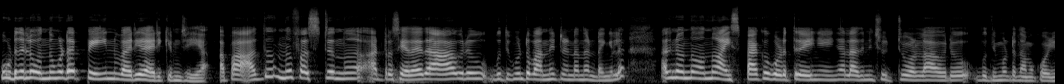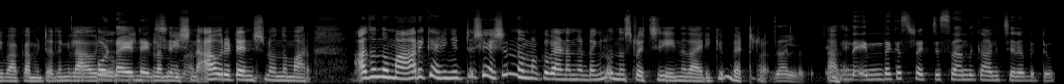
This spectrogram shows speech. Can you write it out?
കൂടുതൽ ഒന്നും കൂടെ പെയിൻ വരികയായിരിക്കും ചെയ്യുക. അപ്പോൾ അതൊന്ന് ഫസ്റ്റ് ഒന്ന് അഡ്രസ്സ് ചെയ്യുക. അതായത് ആ ഒരു ബുദ്ധിമുട്ട് വന്നിട്ടുണ്ടെന്നുണ്ടെങ്കിൽ അതിനൊന്ന് ഒന്ന് ഐസ് പാക്ക് കൊടുത്തു കഴിഞ്ഞ് കഴിഞ്ഞാൽ അതിന് ചുറ്റുമുള്ള ആ ഒരു ബുദ്ധിമുട്ട് നമുക്ക് ഒഴിവാക്കാൻ പറ്റും. അല്ലെങ്കിൽ ആ ഒരു ഇൻഫ്ലമേഷൻ ആ ഒരു ടെൻഷൻ ഒന്ന് മാറും. അതൊന്ന് മാറിക്കഴിഞ്ഞിട്ട് ശേഷം നമുക്ക് വേണമെന്നുണ്ടെങ്കിൽ ഒന്ന് സ്ട്രെച്ച് ചെയ്യുന്നതായിരിക്കും ബെറ്റർ നല്ലത്. എന്തൊക്കെ സ്ട്രെച്ചസ് ആണെന്ന് കാണിച്ചു തരാൻ പറ്റുമോ?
